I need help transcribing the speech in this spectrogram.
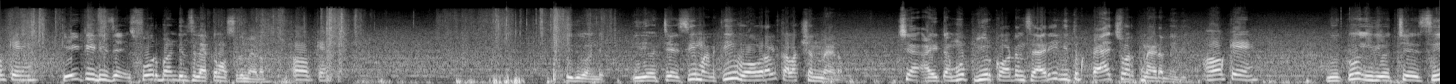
Okay. Eighty designs four bundles లెక్కన వస్తుంది మేడం. ఓకే. ఇదిగోండి. ఇది వచ్చేసి మనకి overall collection madam. Item pure cotton sari with patch work madam ఇది. ఓకే. మీకు ఇది వచ్చేసి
